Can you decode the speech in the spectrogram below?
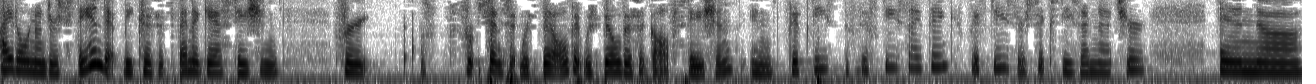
I don't understand it because it's been a gas station for, for since it was built. It was built as a Gulf station in 50s, the 50s, I think, 50s or 60s. I'm not sure, and uh,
